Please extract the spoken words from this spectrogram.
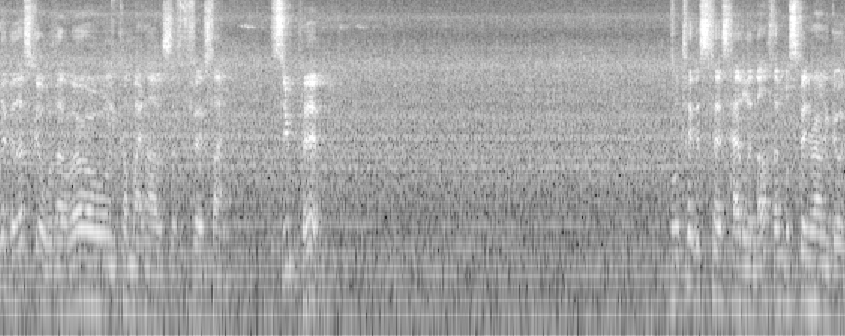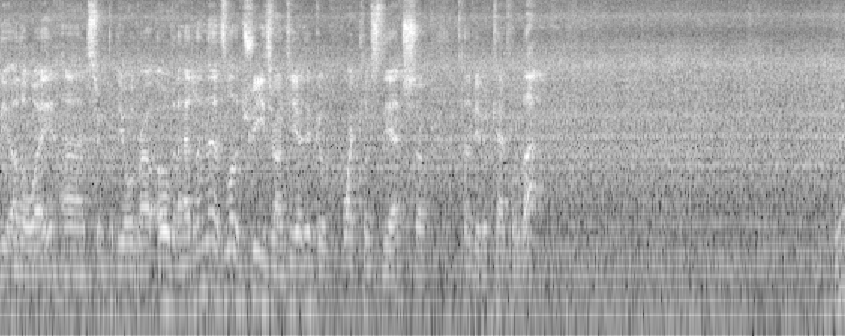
Look at us go with our own combine harvester for the first time. Superb! We'll take this first headland off, then we'll spin around and go the other way. Uh, so we put the auger out over the headland there. There's a lot of trees around here. I did go quite close to the edge, so gotta be a bit careful with that. Yeah,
